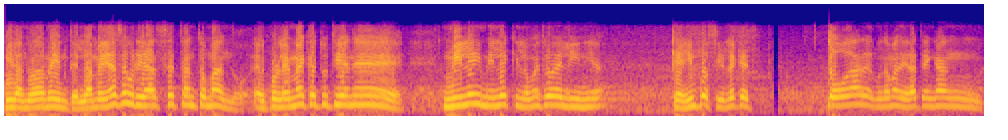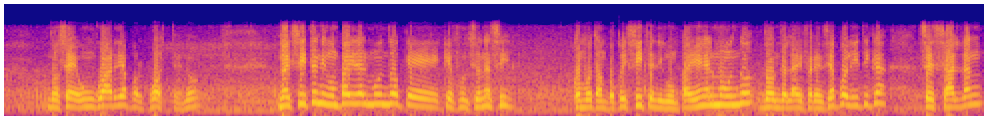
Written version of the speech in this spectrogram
Mira, nuevamente, las medidas de seguridad se están tomando. El problema es que tú tienes miles y miles de kilómetros de línea que es imposible que todas de alguna manera tengan, no sé, un guardia por poste, ¿no? No existe ningún país del mundo que, funcione así. como tampoco existe ningún país en el mundo donde la diferencia política se saldan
